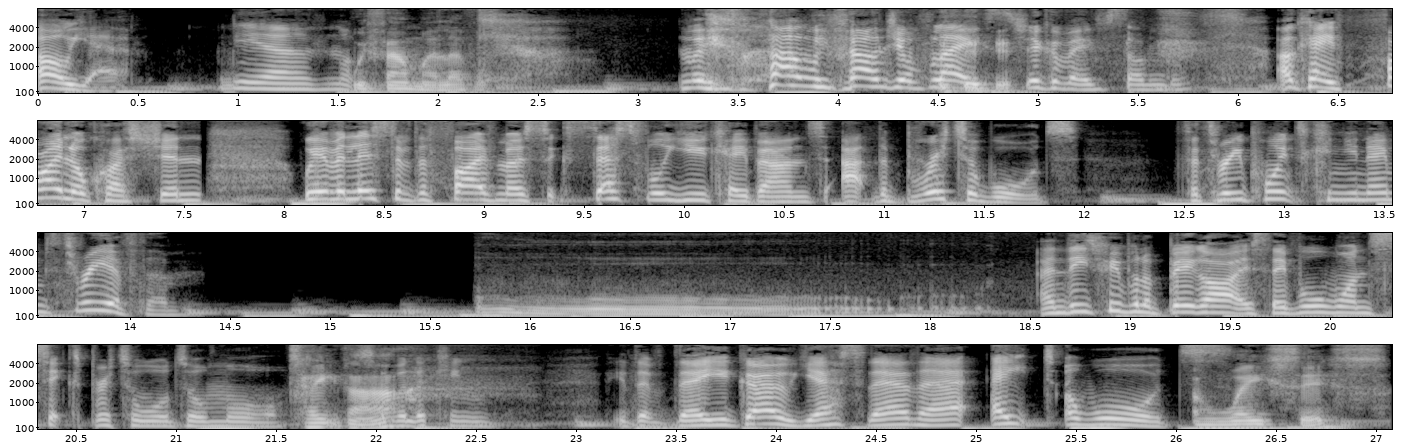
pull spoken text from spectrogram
Oh, yeah. Yeah, not We found my level. we found, we found your place. Sugababes song. Okay, final question. We have a list of the five most successful UK bands at the Brit Awards. For three points, can you name three of them? Ooh. And these people are big artists. They've all won six Brit Awards or more. Take So that. we're looking. There you go. Yes, they're there. Eight awards. Oasis.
